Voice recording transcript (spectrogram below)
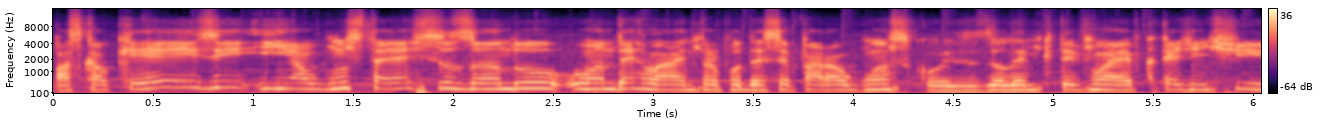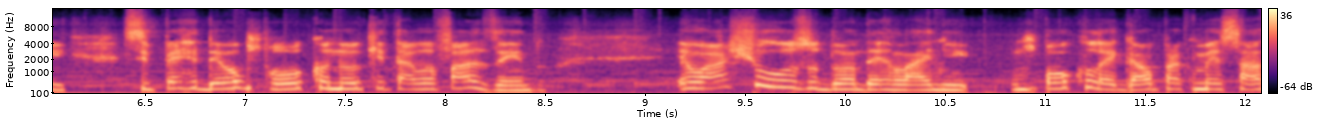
Pascal Case e em alguns testes usando o underline para poder separar algumas coisas. Eu lembro que teve uma época que a gente se perdeu um pouco no que estava fazendo. Eu acho o uso do underline um pouco legal para começar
